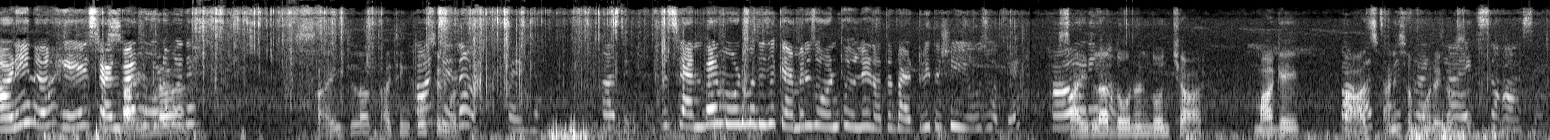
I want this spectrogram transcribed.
आणि ना हे स्टँड बाय Side ला मोडमध्ये साईडला आय थिंक तोच आहे ना? साईडला. हाच आहे. तर स्टँड बाय मोडमध्ये जर कॅमेरेज ऑन ठेवले ना तर बॅटरी तशी यूज होते. हा साईडला. दोन आणि दोन चार मागे पाच आणि समोर एक असं. एक सहा असेल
